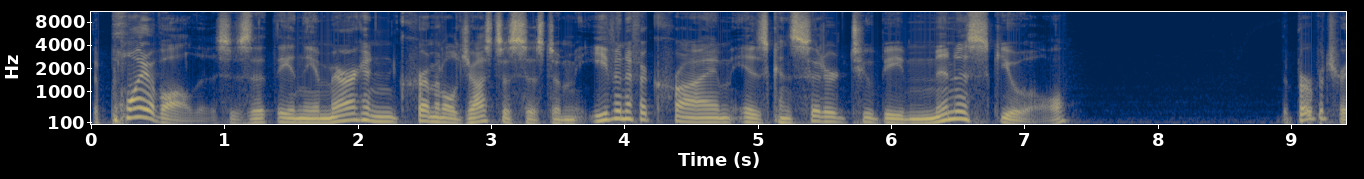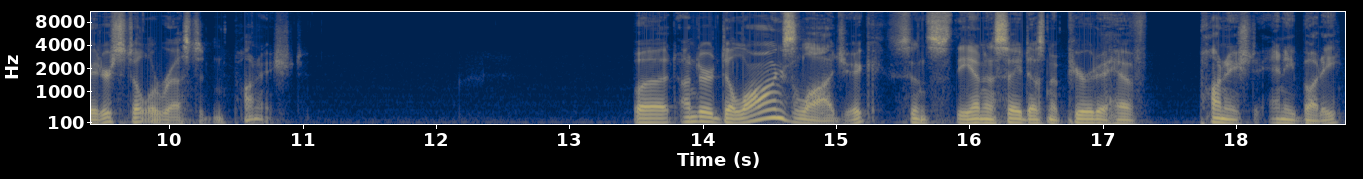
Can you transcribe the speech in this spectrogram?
The point of all this is that the, in the American criminal justice system, even if a crime is considered to be minuscule, the perpetrator is still arrested and punished. But under DeLong's logic, since the NSA doesn't appear to have punished anybody,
